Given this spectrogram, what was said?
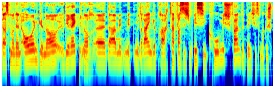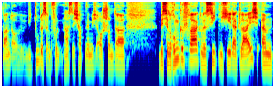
dass man den Owen genau direkt noch äh, da mit, mit, mit reingebracht hat, was ich ein bisschen komisch fand. Da bin ich jetzt mal gespannt, wie du das empfunden hast. Ich habe nämlich auch schon da ein bisschen rumgefragt und das sieht nicht jeder gleich. Ähm,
